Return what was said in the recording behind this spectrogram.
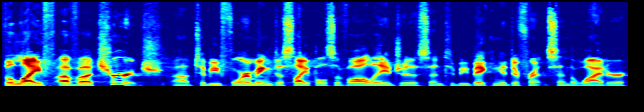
the life of a church uh, to be forming disciples of all ages and to be making a difference in the wider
